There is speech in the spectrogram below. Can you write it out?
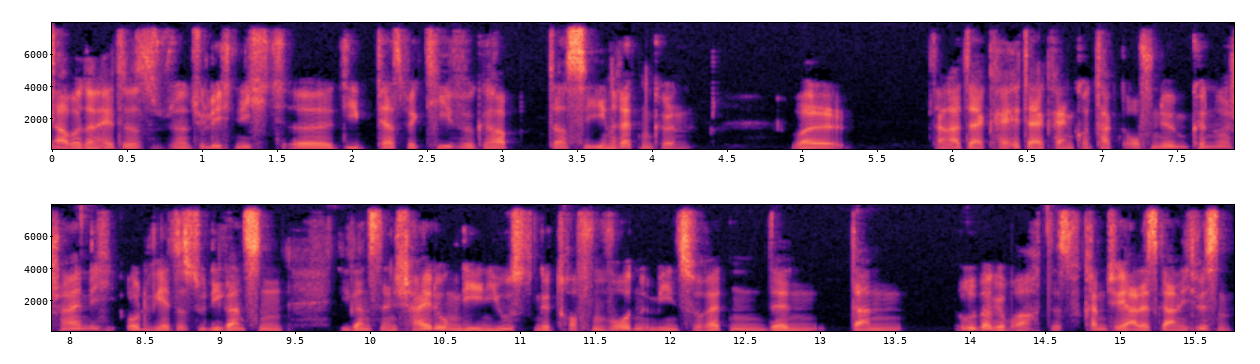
Aber dann hätte es natürlich nicht äh, die Perspektive gehabt, dass sie ihn retten können. Weil dann hat er, hätte er keinen Kontakt aufnehmen können wahrscheinlich. Oder wie hättest du die ganzen, die ganzen Entscheidungen, die in Houston getroffen wurden, um ihn zu retten, denn dann rübergebracht? Das kann ich ja alles gar nicht wissen.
